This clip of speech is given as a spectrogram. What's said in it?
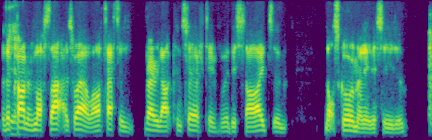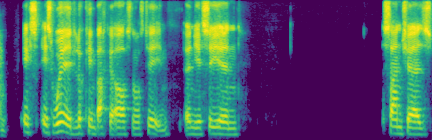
but they've Yeah. kind of lost that as well. Arteta's very like conservative with his sides and not scoring many this season. it's it's weird looking back at Arsenal's team and you're seeing Sanchez,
